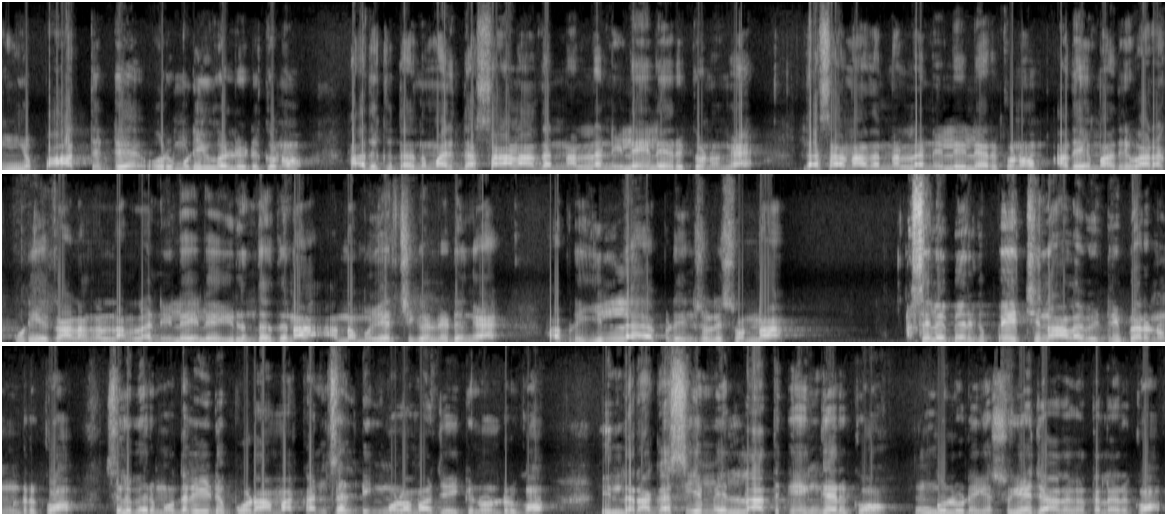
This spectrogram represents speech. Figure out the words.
நீங்கள் பார்த்துட்டு ஒரு முடிவுகள் எடுக்கணும். அதுக்கு தகுந்த மாதிரி தசாநாதன் நல்ல நிலையில் இருக்கணுங்க. தசாநாதன் நல்ல நிலையில் இருக்கணும். அதே மாதிரி வரக்கூடிய காலங்கள் நல்ல நிலையில் இருந்ததுன்னா அந்த முயற்சிகள் எடுங்க. அப்படி இல்லை அப்படின்னு சொல்லி சொன்னால் சில பேருக்கு பேச்சினால் வெற்றி பெறணும்னு இருக்கும். சில பேர் முதலீடு போடாமல் கன்சல்டிங் மூலமாக ஜெயிக்கணும்னு இருக்கும். இந்த ரகசியம் எல்லாத்துக்கும் எங்கே இருக்கும்? உங்களுடைய சுய ஜாதகத்தில் இருக்கும்.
